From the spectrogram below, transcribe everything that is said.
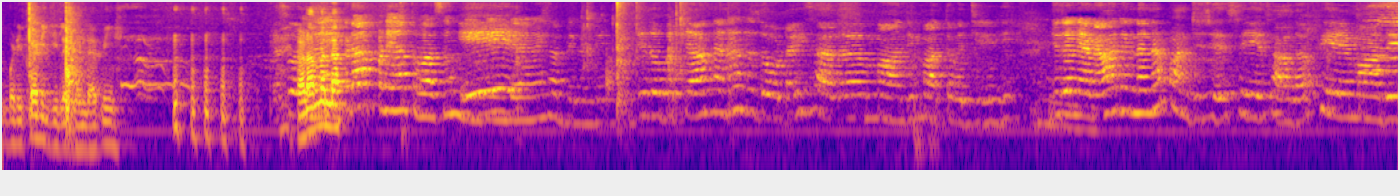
ਬੜੀ ਭੜੀ ਜੀ ਲੱਗਣ ਡਿਆ ਪਈ। ਹਣਾ ਮੰਨਾ ਕਿਹੜਾ ਆਪਣੇ ਹੱਥ ਵਸ ਹੁੰਦੀ ਇਹ- ਐਵੇਂ ਕਰਦੇ ਰਹਿੰਦੇ ਜਦੋਂ ਬੱਚਾ ਹੁੰਦਾ ਨਾ ਉਦੋਂ ਦੋ ਢਾਈ ਸਾਲ ਮਾਂ ਦੀ ਮੱਤ ਵੱਜੀ ਰਹਿੰਦੀ। ਜਦੋਂ ਨਿਆਣਾ ਹੋ ਜਾਂਦਾ ਨਾ 5 6 6 ਸਾਲ ਦਾ ਫਿਰ ਮਾਂ ਦੇ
